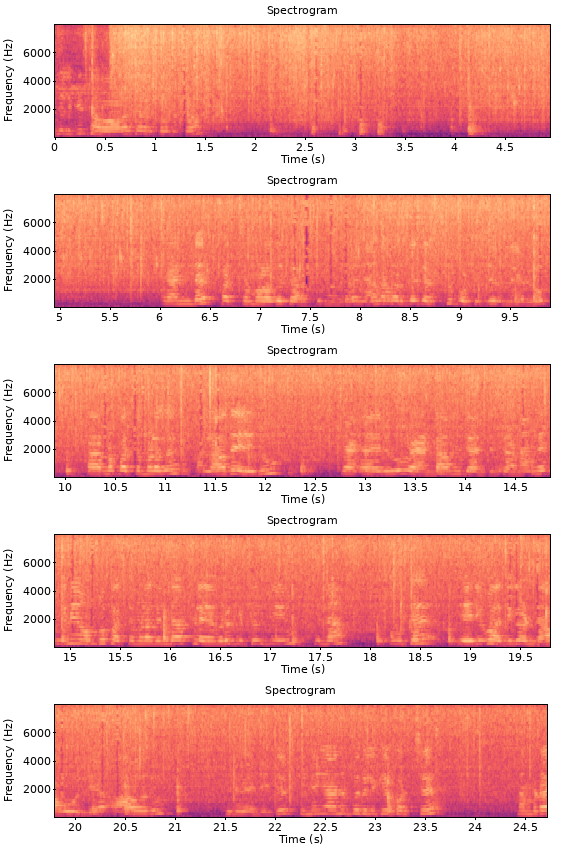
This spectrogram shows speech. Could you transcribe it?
ഇതിലേക്ക് സവാള ചേർത്ത് കൊടുക്കാം. രണ്ട് പച്ചമുളക് ചേർക്കുന്നുണ്ട്. ഞാൻ വെറുതെ ജസ്റ്റ് പൊട്ടിച്ചിരുന്നേ ഉള്ളൂ. കാരണം പച്ചമുളക് അല്ലാതെ എരിവ് എരിവ് വേണ്ടാന്ന് വിചാരിച്ചിട്ടാണ്. അങ്ങനെ ഇങ്ങനെ ആകുമ്പോൾ പച്ചമുളകിന്റെ ആ ഫ്ലേവർ കിട്ടും ചെയ്യും. പിന്നെ നമുക്ക് എരിവ് അധികം ഉണ്ടാവില്ല. ആ ഒരു ഇതിന് വേണ്ടിയിട്ട്. പിന്നെ ഞാനിപ്പോൾ ഇതിലേക്ക് കുറച്ച് നമ്മുടെ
